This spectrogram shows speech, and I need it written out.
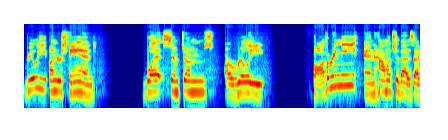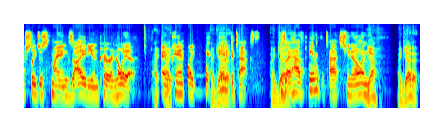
really understand what symptoms are really bothering me and how much of that is actually just my anxiety and paranoia I, and I, pan- like I panic it. attacks I because it. I have panic attacks, you know, and yeah, I get it.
